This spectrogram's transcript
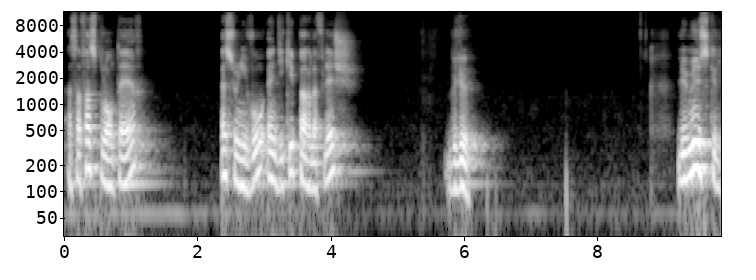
à sa face plantaire, à ce niveau indiqué par la flèche bleue. Le muscle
